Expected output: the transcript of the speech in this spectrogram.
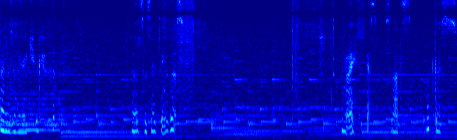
That is a very cute cat. That's the same thing as this. Anyway, yes, so that's what this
